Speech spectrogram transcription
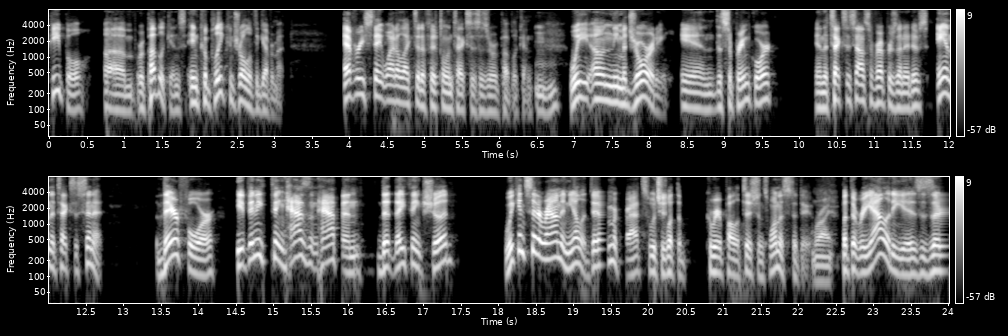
people, um, Republicans, in complete control of the government. Every statewide elected official in Texas is a Republican. Mm-hmm. We own the majority in the Supreme Court, in the Texas House of Representatives, and the Texas Senate. Therefore, if anything hasn't happened that they think should, we can sit around and yell at Democrats, which is what the career politicians want us to do. Right. But the reality is, is there's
